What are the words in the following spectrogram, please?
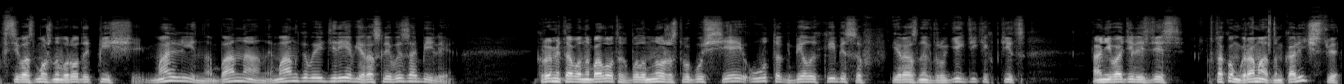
всевозможного рода пищей. Малина, бананы, манговые деревья росли в изобилии. Кроме того, на болотах было множество гусей, уток, белых ибисов и разных других диких птиц. Они водились здесь в таком громадном количестве,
